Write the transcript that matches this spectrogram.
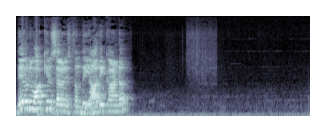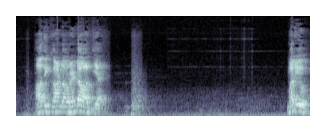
దేవుని వాక్యం సెలవిస్తుంది. ఆది కాండం ఆది కాండం రెండవ అధ్యాయం. మరియు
